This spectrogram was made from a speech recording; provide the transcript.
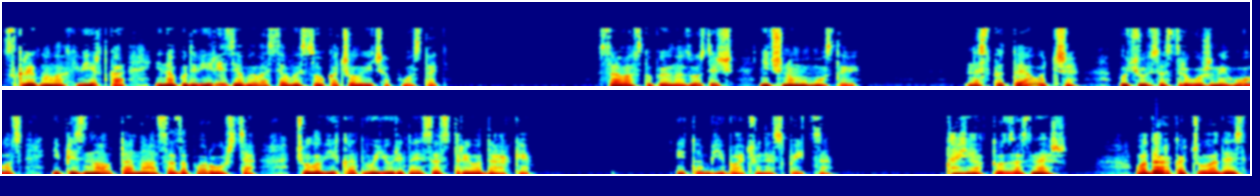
Скрипнула хвіртка, і на подвір'ї з'явилася висока чоловіча постать. Сава ступив назустріч нічному гостеві. Не спите, отче, почувся стривожений голос і пізнав Танаса Запорожця, чоловіка двоюрідної сестри Одарки. І тобі, бачу, не спиться. Та як тут заснеш? Одарка чула десь,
